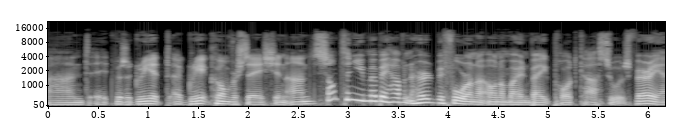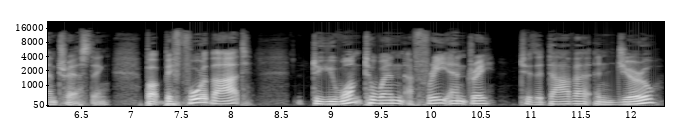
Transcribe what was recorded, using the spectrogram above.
And it was a great, a great conversation, and something you maybe haven't heard before on a, on a mountain bike podcast. So it's very interesting. But before that, do you want to win a free entry to the Dava Enduro?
